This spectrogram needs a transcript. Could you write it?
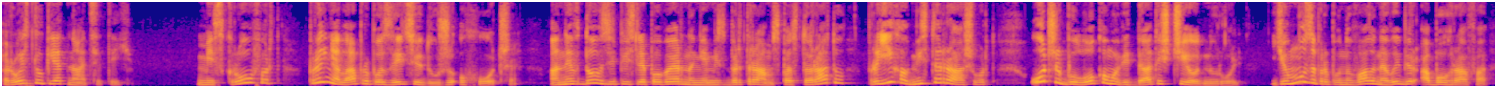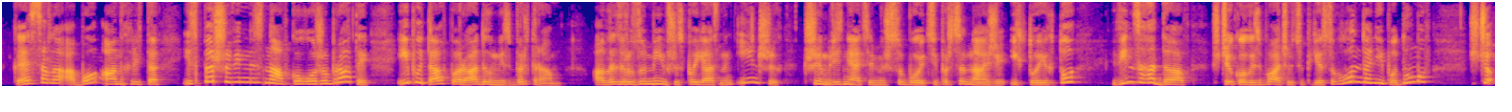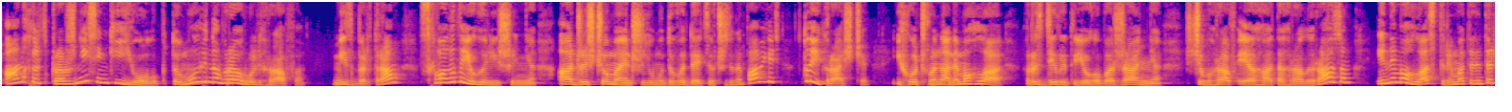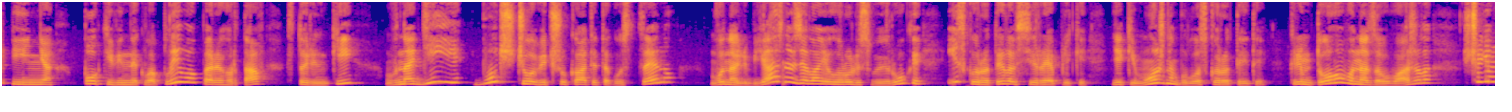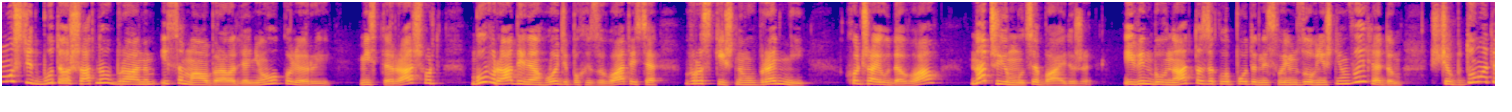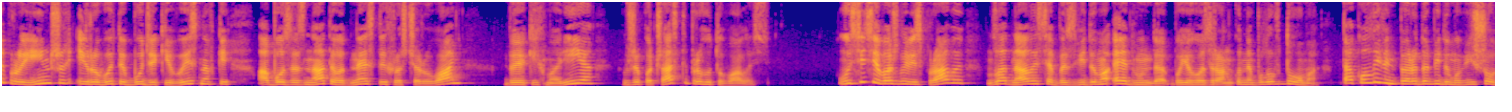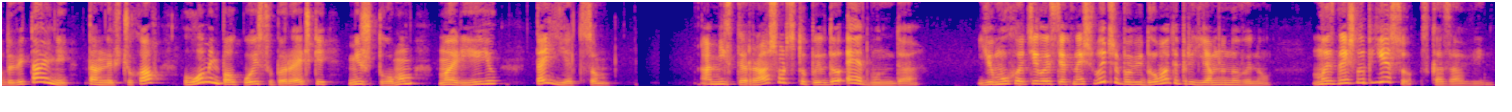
Розділ 15. Міс Кроуфорд прийняла пропозицію дуже охоче. А невдовзі після повернення міс Бертрам з пасторату приїхав містер Рашфорд. Отже, було кому віддати ще одну роль. Йому запропонували на вибір або графа Кесела, або Анхельта, і спершу він не знав, кого ж обрати, і питав поради у міс Бертрам. Але зрозумівши з пояснень інших, чим різняться між собою ці персонажі і хто є хто, він згадав, що колись бачив цю п'єсу в Лондоні і подумав, що Ангель справжнісінький йолуб, тому він обрав роль графа. Міс Бертрам схвалила його рішення, адже що менше йому доведеться вчити на пам'ять, то і краще. І хоч вона не могла розділити його бажання, щоб граф і Агата грали разом, і не могла стримати нетерпіння, поки він неквапливо перегортав сторінки в надії будь-що відшукати таку сцену, вона люб'язно взяла його роль у свої руки і скоротила всі репліки, які можна було скоротити. Крім того, вона зауважила, що йому слід бути ошатно вбраним і сама обрала для нього кольори. Містер Рашфорд був радий нагоді похизуватися в розкішному вбранні, хоча й удавав, наче йому це байдуже. І він був надто заклопотаний своїм зовнішнім виглядом, щоб думати про інших і робити будь-які висновки або зазнати одне з тих розчарувань, до яких Марія вже почасти приготувалась. Усі ці важливі справи владналися без відома Едмунда, бо його зранку не було вдома. Та коли він перед обідом увійшов до вітальні, там не вщухав гомін палкої суперечки між Томом, Марією та Єтсом. А містер Рашфорд ступив до Едмунда. Йому хотілося якнайшвидше повідомити приємну новину. Ми знайшли п'єсу, сказав він.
